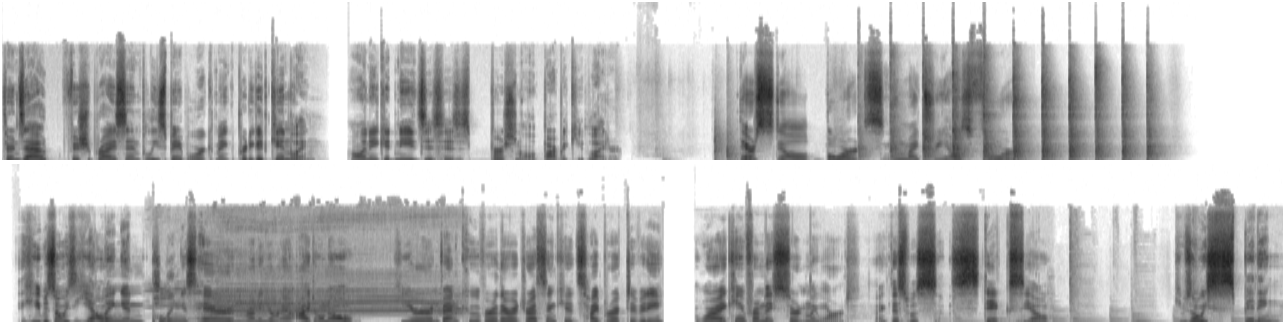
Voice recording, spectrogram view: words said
Turns out, Fisher Price and police paperwork make pretty good kindling. All any kid needs is his personal barbecue lighter. There's still boards in my treehouse floor. He was always yelling and pulling his hair and running around. I don't know. Here in Vancouver, they're addressing kids' hyperactivity. Where I came from, they certainly weren't. Like, this was sticks, yo. He was always spitting.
